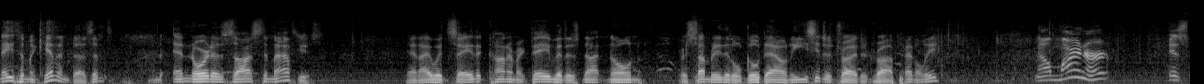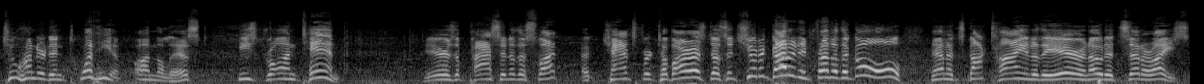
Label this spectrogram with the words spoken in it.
Nathan MacKinnon doesn't, and nor does Auston Matthews. And I would say that Connor McDavid is not known for somebody that'll go down easy to try to draw a penalty. Now Marner is 220th on the list. He's drawn 10. Here's a pass into the slot. A chance for Tavares. Doesn't shoot it. Got it in front of the goal. And it's knocked high into the air and out at center ice.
